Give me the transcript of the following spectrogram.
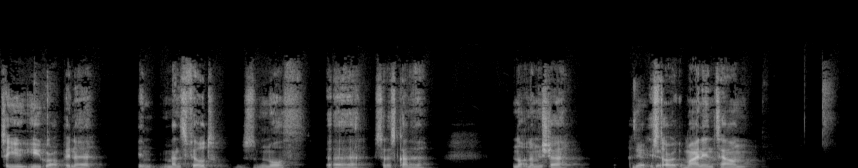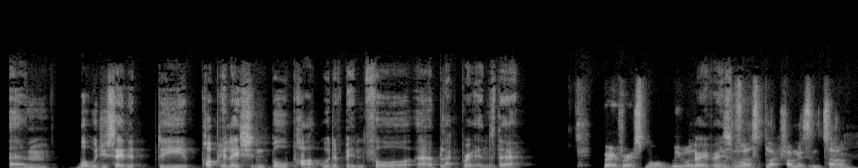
so you you grew up in a in Mansfield, north, uh, so that's kind of Nottinghamshire yeah, historic yeah. mining town. Um, what would you say the, the population ballpark would have been for uh, Black Britons there? Very, very small. We were very, very one of the first black families in the town.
